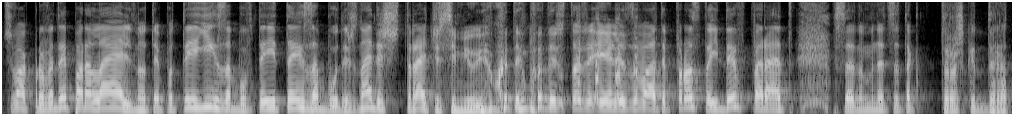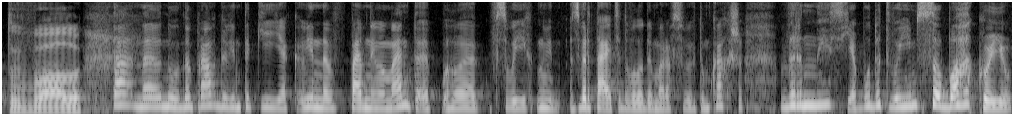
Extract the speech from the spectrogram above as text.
Чувак, проведи паралельно, типу, ти їх забув, ти і тих забудеш. Знайдеш третю сім'ю, яку ти будеш теж реалізувати. Просто йди вперед. Все, ну мене це так трошки дратувало. Так, ну направду він такий, як він в певний момент е, в своїх ну він звертається до Володимира в своїх думках, що вернись, я буду твоїм собакою.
